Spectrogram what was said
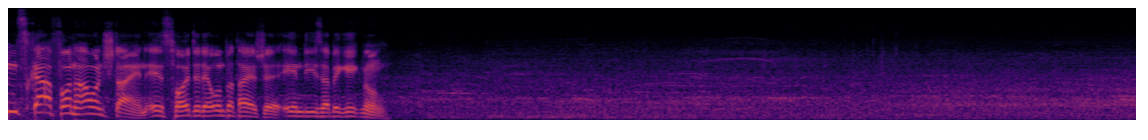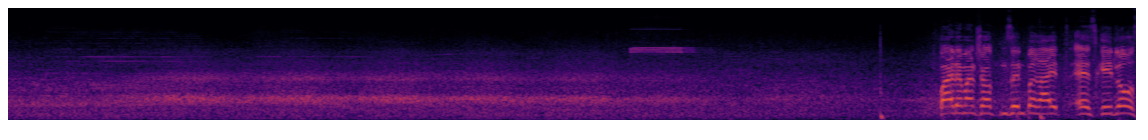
Ansgar von Hauenstein ist heute der Unparteiische in dieser Begegnung. Beide Mannschaften sind bereit. Es geht los.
